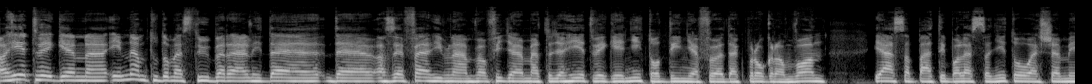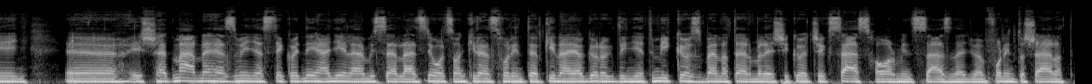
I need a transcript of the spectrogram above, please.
A hétvégén eh, én nem tudom ezt überelni, de, de azért felhívnám a figyelmet, hogy a hétvégén nyitott dinnyeföldek program van. Jászapátiba lesz a nyitó esemény, eh, és hát már nehezményezték, hogy néhány élelmiszerlánc 89 forintért kínálja a görög dinnyét, miközben a termelési költség 130-140 forintos árat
